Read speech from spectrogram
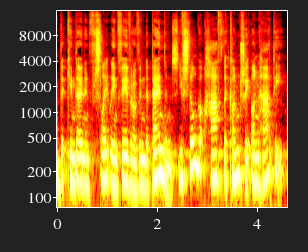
that came down in slightly in favour of independence, you've still got half the country unhappy.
